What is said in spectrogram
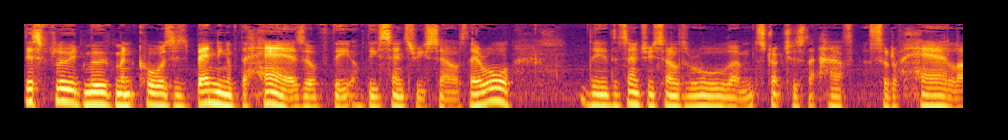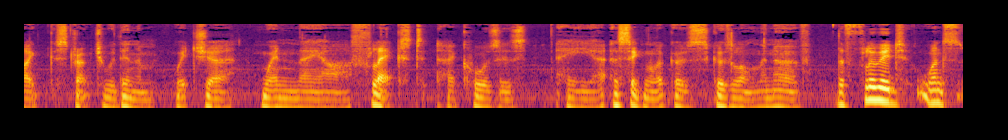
this fluid movement causes bending of the hairs of the of these sensory cells. They're all the the sensory cells are all um, structures that have sort of hair-like structure within them, which uh, when they are flexed uh, causes a, uh, a signal that goes goes along the nerve. The fluid once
